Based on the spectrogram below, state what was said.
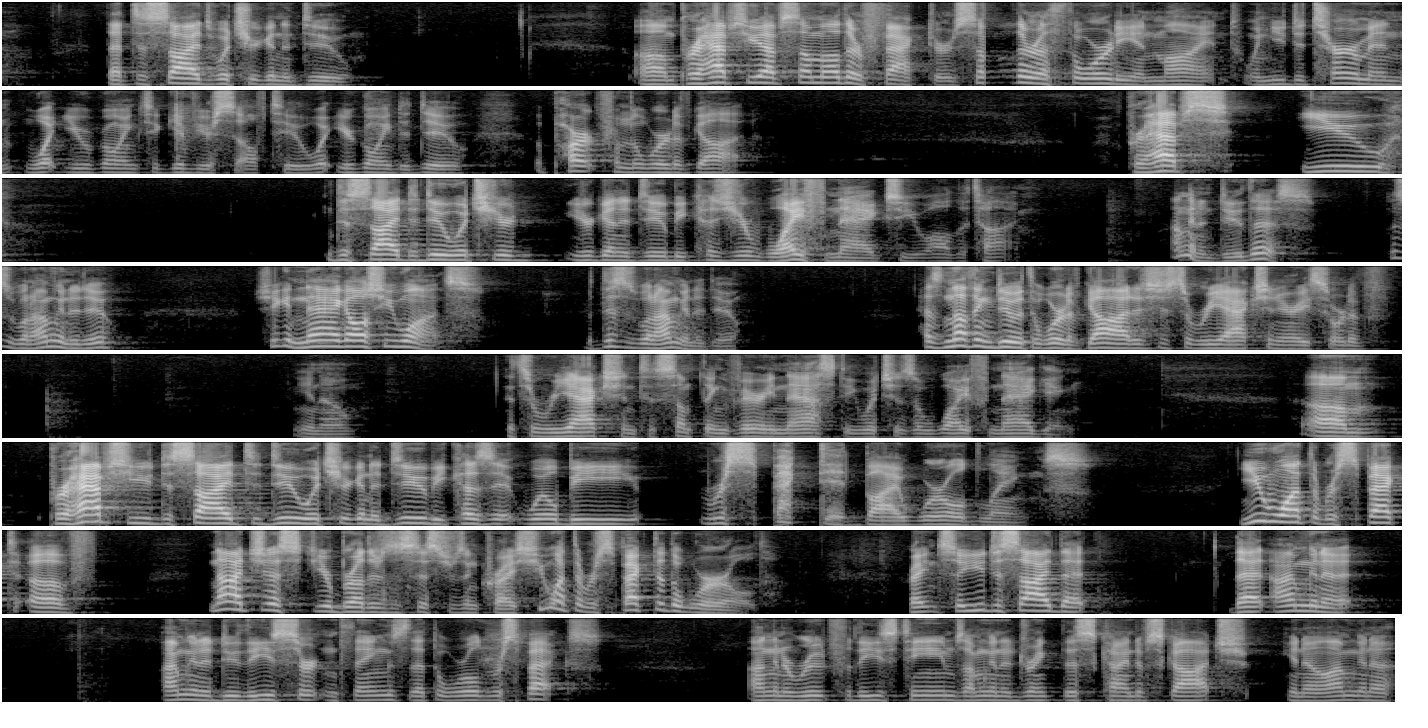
that decides what you're going to do? Um, perhaps you have some other factors, some other authority in mind when you determine what you're going to give yourself to, what you're going to do, apart from the Word of God. Perhaps you decide to do what you're, you're going to do because your wife nags you all the time. I'm going to do this. This is what I'm going to do. She can nag all she wants, but this is what I'm going to do. It has nothing to do with the Word of God. It's just a reactionary sort of, you know, it's a reaction to something very nasty, which is a wife nagging. Um, perhaps you decide to do what you're going to do because it will be respected by worldlings. You want the respect of not just your brothers and sisters in Christ. You want the respect of the world, right? And so you decide that that I'm to I'm to do these certain things that the world respects. I'm to root for these teams. I'm to drink this kind of scotch. You know, I'm to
